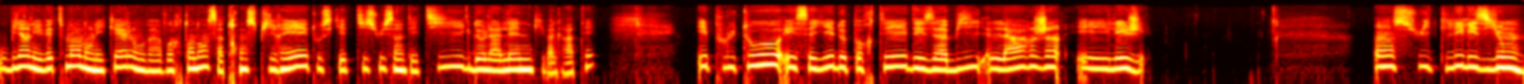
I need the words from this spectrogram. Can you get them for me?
ou bien les vêtements dans lesquels on va avoir tendance à transpirer, tout ce qui est tissu synthétique, de la laine qui va gratter. Et plutôt essayer de porter des habits larges et légers. Ensuite, les lésions.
